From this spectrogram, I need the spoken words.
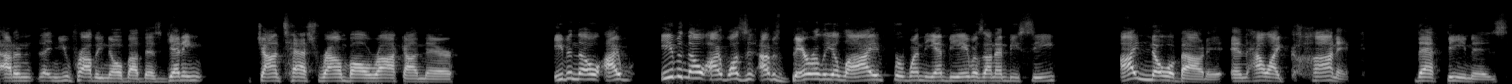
I don't, and you probably know about this. Getting John Tesh, Round Ball Rock on there, even though I, even though I wasn't, I was barely alive for when the NBA was on NBC. I know about it and how iconic that theme is.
